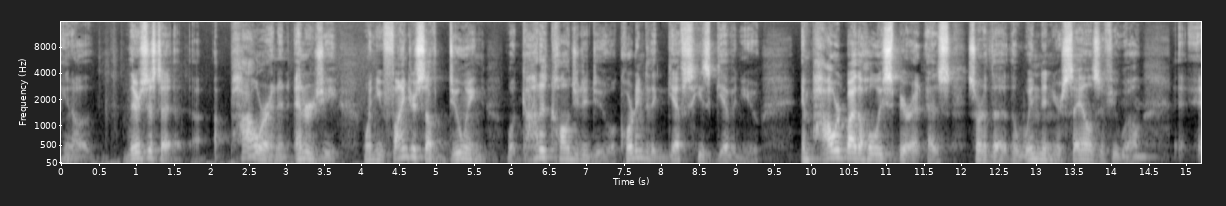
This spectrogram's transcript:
you know, there's just a a power and an energy when you find yourself doing what God has called you to do according to the gifts He's given you, empowered by the Holy Spirit as sort of the the wind in your sails, if you will, Mm-hmm.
